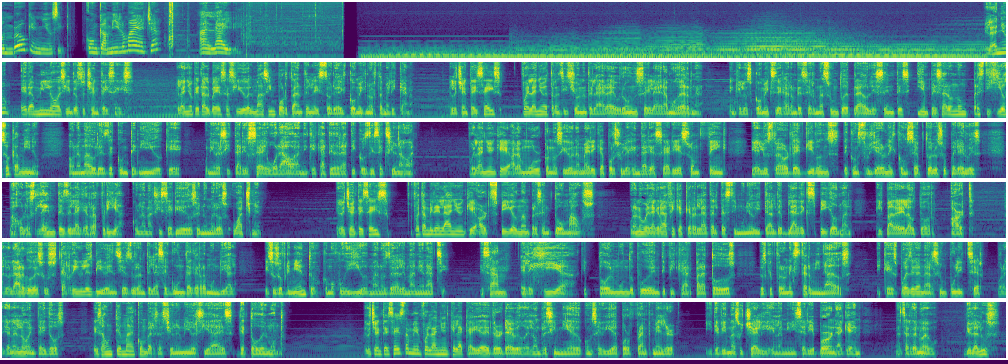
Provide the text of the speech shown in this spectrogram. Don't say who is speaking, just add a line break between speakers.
Unbroken Music con Camilo Maecha al aire.
El año era 1986, el año que tal vez ha sido el más importante en la historia del cómic norteamericano. El 86 fue el año de transición entre la era de bronce y la era moderna, en que los cómics dejaron de ser un asunto de preadolescentes y empezaron un prestigioso camino a una madurez de contenido que universitarios se devoraban y que catedráticos diseccionaban. Fue el año en que Alan Moore, conocido en América por su legendaria serie Swamp Thing, y el ilustrador Dave Gibbons deconstruyeron el concepto de los superhéroes bajo los lentes de la Guerra Fría con la maxiserie de 12 números Watchmen. El 86 fue también el año en que Art Spiegelman presentó Mouse, una novela gráfica que relata el testimonio vital de Vladek Spiegelman, el padre del autor, Art, a lo largo de sus terribles vivencias durante la Segunda Guerra Mundial y su sufrimiento como judío en manos de la Alemania nazi. Esa elegía que todo el mundo pudo identificar para todos los que fueron exterminados y que después de ganarse un Pulitzer, por allá en el 92, es aún tema de conversación en universidades de todo el mundo. El 86 también fue el año en que la caída de Daredevil, el hombre sin miedo, concebida por Frank Miller y David Mazzucchelli en la miniserie Burn Again, Nacer de nuevo, vio la luz,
